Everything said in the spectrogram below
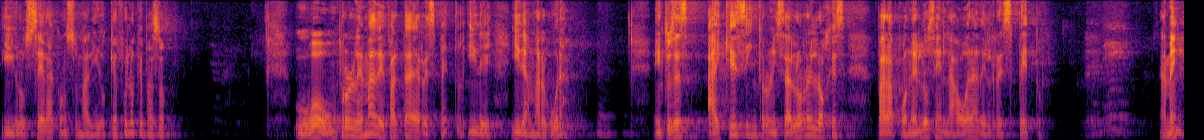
y grosera con su marido. ¿Qué fue lo que pasó? Hubo un problema de falta de respeto y de, y de amargura. Entonces hay que sincronizar los relojes para ponerlos en la hora del respeto. Amén.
